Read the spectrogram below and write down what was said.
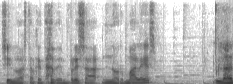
sino las tarjetas de empresa normales. Las,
